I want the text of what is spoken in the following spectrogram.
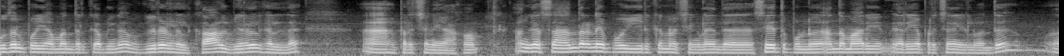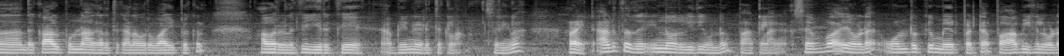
புதன் போய் அமர்ந்திருக்கு அப்படின்னா விரல்கள் கால் விரல்களில் பிரச்சனையாகும். அங்கே சந்திரனே போய் இருக்குன்னு வச்சுங்களேன் இந்த சேத்து புண்ணு அந்த மாதிரி நிறைய பிரச்சனைகள் வந்து அந்த கால் புண்ணாகிறதுக்கான ஒரு வாய்ப்புகள் அவர்களுக்கு இருக்குது அப்படின்னு எடுத்துக்கலாம். சரிங்களா? ரைட் அடுத்தது இன்னொரு விதி ஒன்று பார்க்கலாங்க. செவ்வாயோட ஒன்றுக்கு மேற்பட்ட பாவிகளோட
